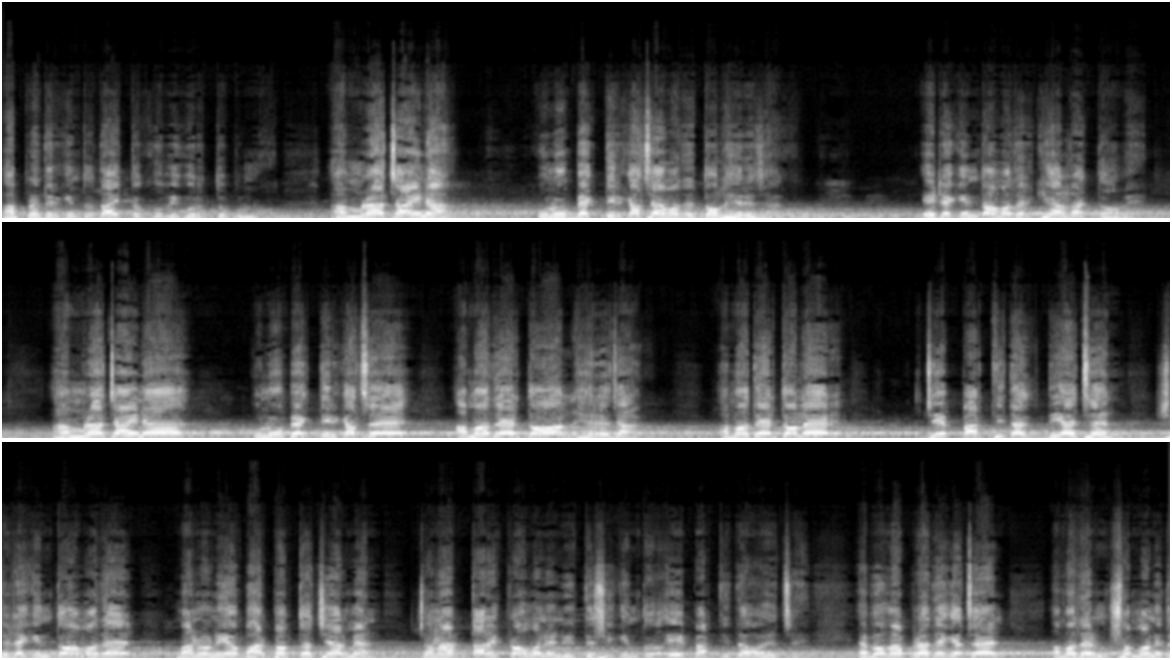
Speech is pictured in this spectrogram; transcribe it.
আপনাদের কিন্তু দায়িত্ব খুবই গুরুত্বপূর্ণ। আমরা চাই না কোনো ব্যক্তির কাছে আমাদের দল হেরে যাক। এটা কিন্তু আমাদের খেয়াল রাখতে হবে। আমরা চাই না কোনো ব্যক্তির কাছে আমাদের দল হেরে যাক। আমাদের দলের যে প্রার্থীতা দিয়েছেন, সেটা কিন্তু আমাদের মাননীয় ভারপ্রাপ্ত চেয়ারম্যান জনাব তারেক রহমানের নির্দেশে কিন্তু এই প্রার্থী হয়েছে। এবং আপনারা দেখেছেন আমাদের সম্মানিত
